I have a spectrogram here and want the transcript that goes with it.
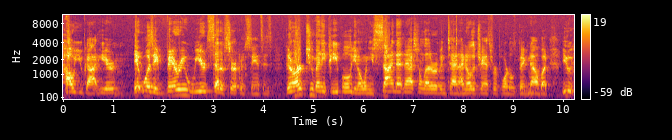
how you got here. It was a very weird set of circumstances. There aren't too many people, you know, when you sign that national letter of intent. I know the transfer portal is big now, but you,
